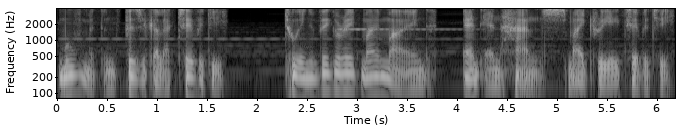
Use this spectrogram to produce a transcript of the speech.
movement and physical activity to invigorate my mind and enhance my creativity.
